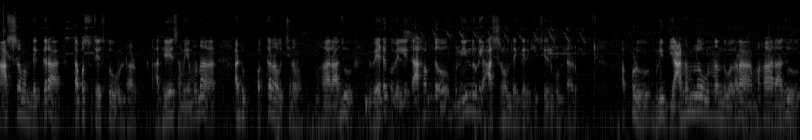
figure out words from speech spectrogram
ఆశ్రమం దగ్గర తపస్సు చేస్తూ ఉంటాడు. అదే సమయమున అటు పక్కన వచ్చిన మహారాజు వేటకు వెళ్ళి దాహంతో మునీంద్రుడి ఆశ్రమం దగ్గరికి చేరుకుంటాడు. అప్పుడు ముని ధ్యానంలో ఉన్నందువలన మహారాజు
